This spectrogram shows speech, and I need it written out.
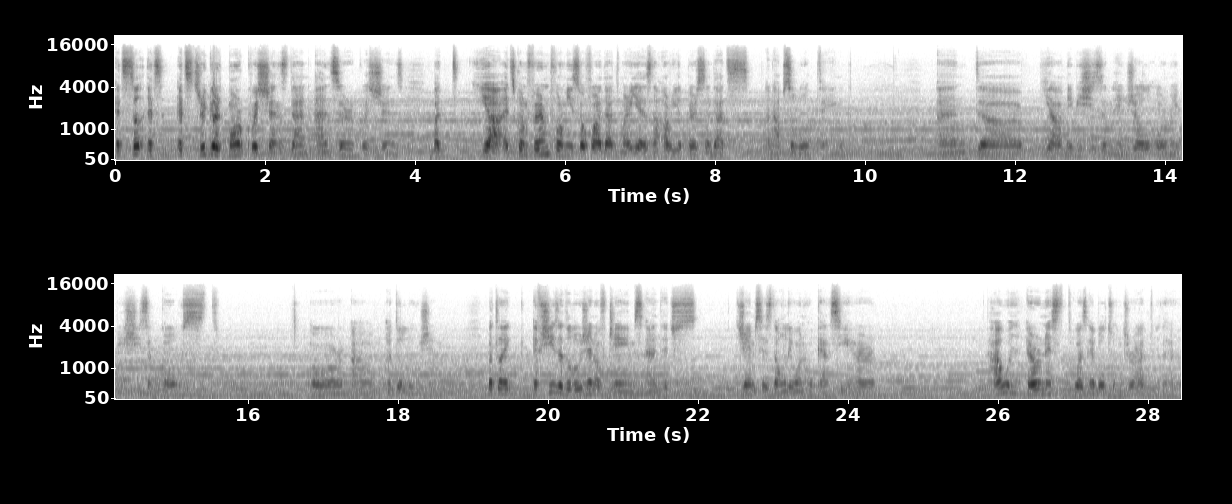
it's so it's it's triggered more questions than answer questions. But yeah it's confirmed for me so far that Maria is not a real person. That's an absolute thing and uh, yeah maybe she's an angel or maybe she's a ghost or um, a delusion. But like if she's a delusion of james and it's james is the only one who can see her how ernest was able to interact with her?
